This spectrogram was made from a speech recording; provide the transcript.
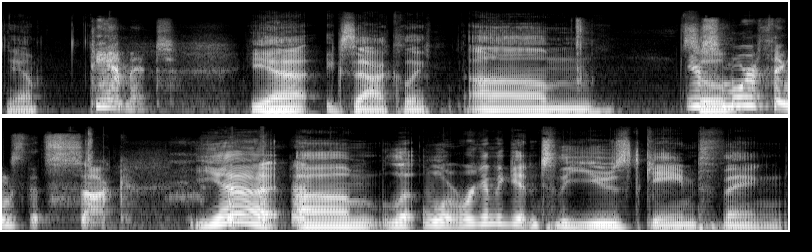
Yep. Damn it. Yeah, exactly. Um, There's so- more things that suck. yeah um well, we're gonna get into the used game thing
